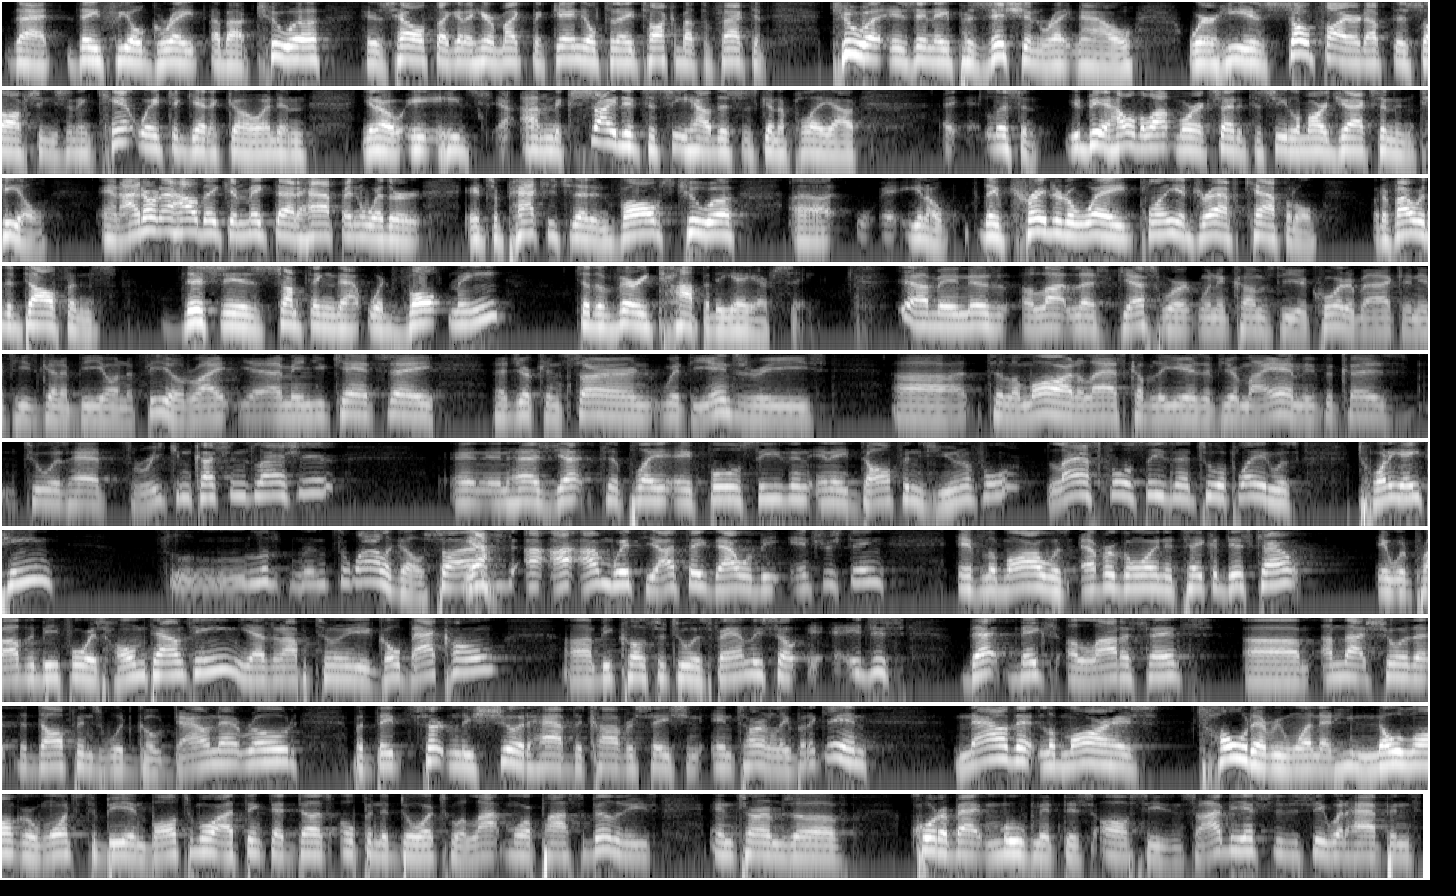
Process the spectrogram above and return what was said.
that they feel great about Tua, his health. I got to hear Mike McDaniel today talk about the fact that Tua is in a position right now where he is so fired up this offseason and can't wait to get it going. And, you know, he, he's, I'm excited to see how this is going to play out. Eh, Listen, you'd be a hell of a lot more excited to see Lamar Jackson and Teal. And I don't know how they can make that happen, whether it's a package that involves Tua. Uh, you know, they've traded away plenty of draft capital. But if I were the Dolphins, this is something that would vault me to the very top of the AFC. Yeah, I mean, there's a lot less guesswork when it comes to your quarterback and if he's going to be on the field, right? Yeah, I mean, you can't say that you're concerned with the injuries uh, to Lamar the last couple of years if you're Miami because Tua's had three concussions last year and, and has yet to play a full season in a Dolphins uniform. Last full season that Tua played was 2018. It's a, little, it's a while ago. So Yeah. I, I, I'm with you. I think that would be interesting. If Lamar was ever going to take a discount, it would probably be for his hometown team. He has an opportunity to go back home, uh, be closer to his family. So it, it just that makes a lot of sense. Um, I'm not sure that the Dolphins would go down that road, but they certainly should have the conversation internally. But again, now that Lamar has told everyone that he no longer wants to be in Baltimore, I think that does open the door to a lot more possibilities in terms of quarterback movement this offseason. So I'd be interested to see what happens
